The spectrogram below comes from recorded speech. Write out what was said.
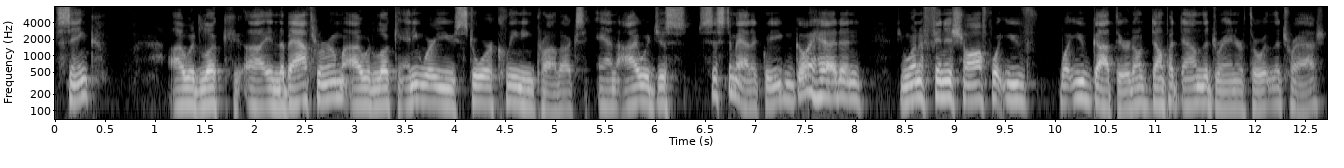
sink I would look uh, in the bathroom, I would look anywhere you store cleaning products, and I would just systematically, you can go ahead and if you want to finish off what you've, what you've got there, don't dump it down the drain or throw it in the trash.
